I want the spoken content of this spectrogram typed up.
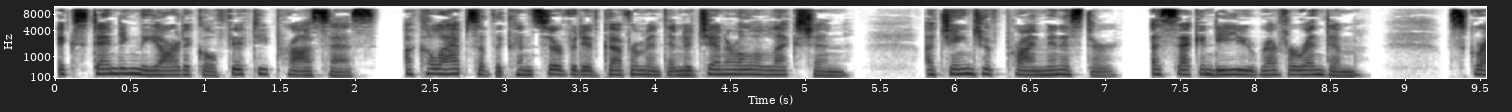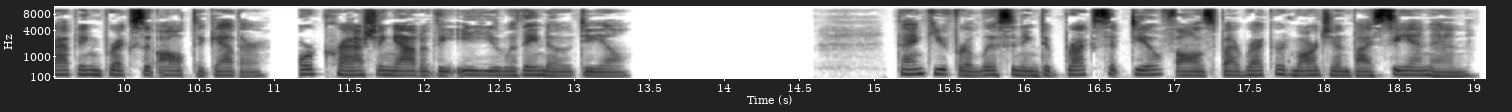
Extending the Article 50 process, a collapse of the Conservative government and a general election. A change of Prime Minister, a second EU referendum. Scrapping Brexit altogether, or crashing out of the EU with a no deal. Thank you for listening to Brexit Deal Falls by Record Margin by CNN.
